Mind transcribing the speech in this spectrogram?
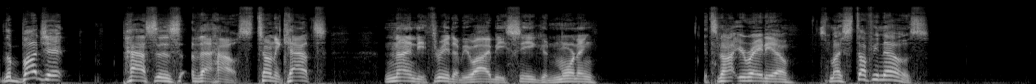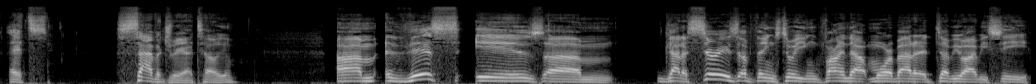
The budget passes the House. Tony Katz, 93 WIBC. Good morning. It's not your radio, it's my stuffy nose. It's savagery, I tell you. Um, this is um, got a series of things to it. You can find out more about it at WIBC.com.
